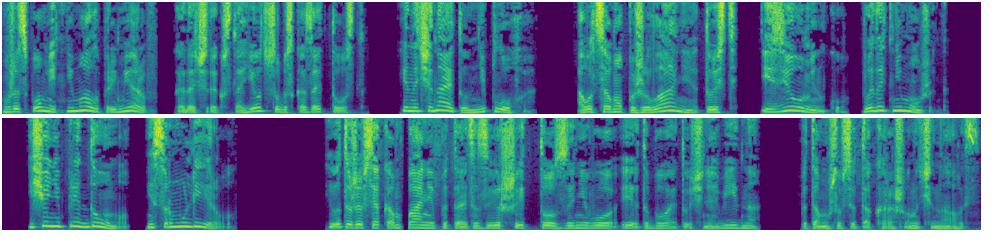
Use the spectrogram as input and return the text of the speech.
может вспомнить немало примеров, когда человек встает, чтобы сказать тост, и начинает он неплохо. А вот само пожелание, то есть изюминку, выдать не может. Еще не придумал, не сформулировал. И вот уже вся компания пытается завершить тост за него, и это бывает очень обидно, потому что все так хорошо начиналось.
